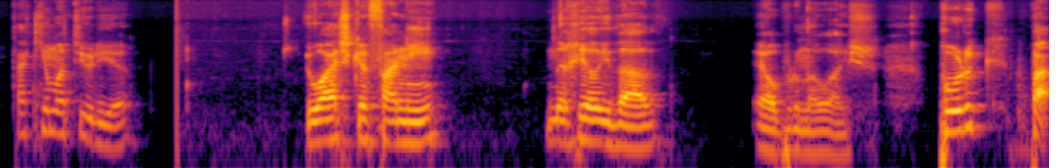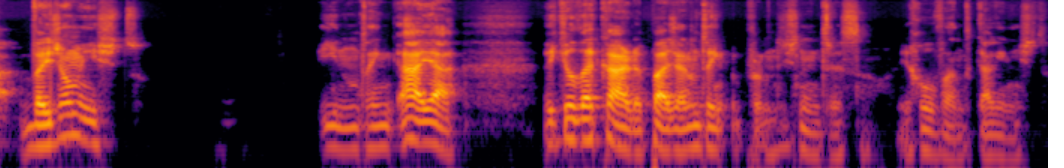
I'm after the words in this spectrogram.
Está aqui uma teoria. Eu acho que a Fanny, na realidade, é o Bruno Aleixo. Porque, pá, vejam-me isto. E não tem. Ah, já. Yeah. Aquilo da cara, pá, já não tem. Pronto, isto não interessa. É irrelevante, caguem nisto.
